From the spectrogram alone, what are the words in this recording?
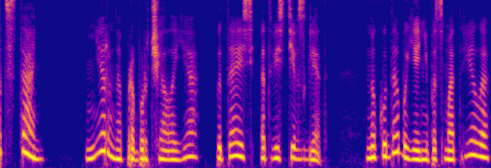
«Отстань!» — нервно пробурчала я, пытаясь отвести взгляд. Но куда бы я ни посмотрела,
